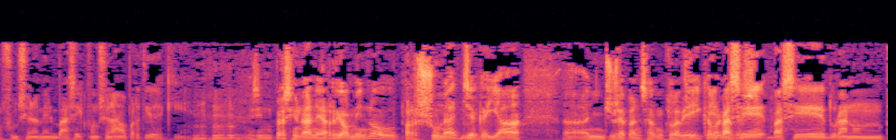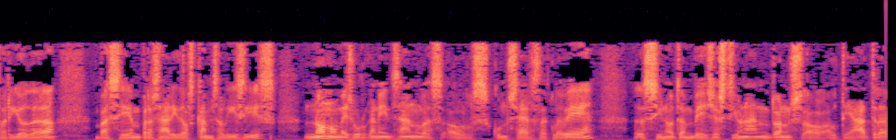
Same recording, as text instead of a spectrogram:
el funcionament bàsic funcionava a partir d'aquí. Mm -hmm. És impressionant, eh? Realment, el personatge mm -hmm. que hi ha eh, en Josep Anselm Clavé, que a vegades... va, ser, va ser, durant un període, va ser empresari dels Camps Elisis, no només organitzant les, els concerts de Clavé, sinó també gestionant doncs, el, el teatre,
